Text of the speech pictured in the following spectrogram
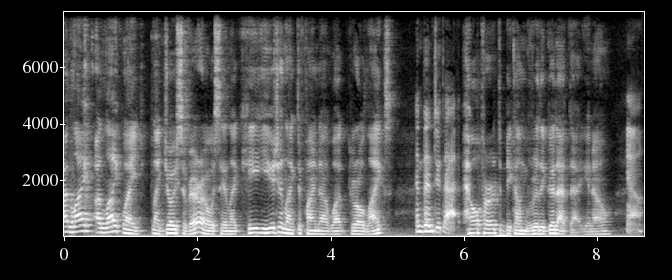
I like I like like like Joey Silvera would say like he usually like to find out what girl likes, And then do that. help her to become really good at that, you know? Yeah.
